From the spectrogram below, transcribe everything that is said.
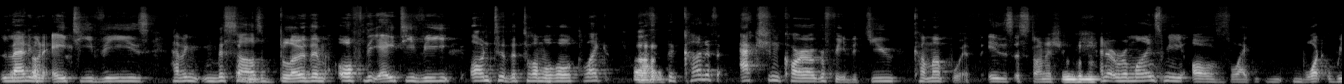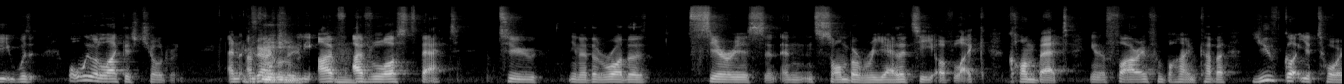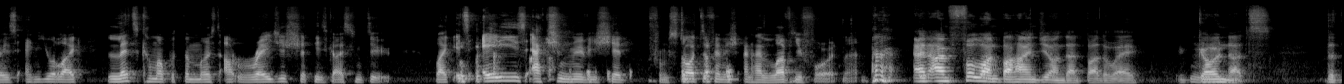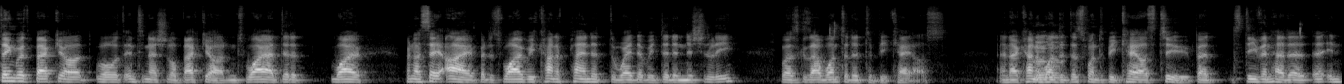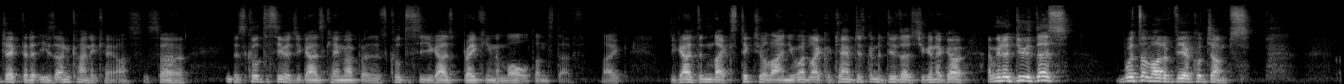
landing on ATVs, having missiles blow them off the ATV onto the tomahawk. Like the- Uh-huh. the kind of action choreography that you come up with is astonishing, and it reminds me of like what we was what we were like as children. And Exactly. unfortunately, I've Mm. I've lost that to you know the rather serious and, and somber reality of like combat, you know, firing from behind cover. You've got your toys, and you're like, let's come up with the most outrageous shit these guys can do. Like it's 80s action movie shit from start to finish, and I love you for it, man. And I'm full on behind you on that, by the way. Hmm. Go nuts. The thing with backyard, well, with international backyard, and it's why I did it. Why, when I say I, but it's why we kind of planned it the way that we did initially, was because I wanted it to be chaos, and I kind of Mhm. wanted this one to be chaos too. But Stephen had a, a injected his own kind of chaos, so it's cool to see what you guys came up with. It's cool to see you guys breaking the mold on stuff. Like you guys didn't like stick to a line. You weren't like, okay, I'm just gonna do this. You're gonna go, I'm gonna do this with a lot of vehicle jumps.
